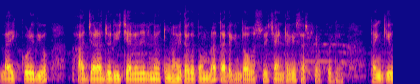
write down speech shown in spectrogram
লাইক করে দিও। আর যারা যদি চ্যানেলে নতুন হয়ে থাকো তোমরা, তাহলে কিন্তু অবশ্যই চ্যানেলটাকে সাবস্ক্রাইব করে দিও। থ্যাংক ইউ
